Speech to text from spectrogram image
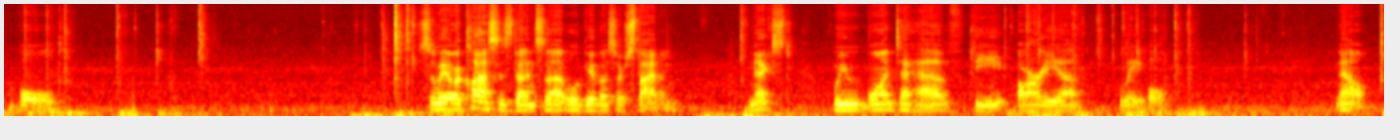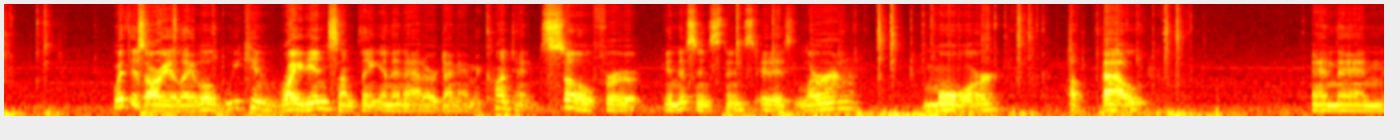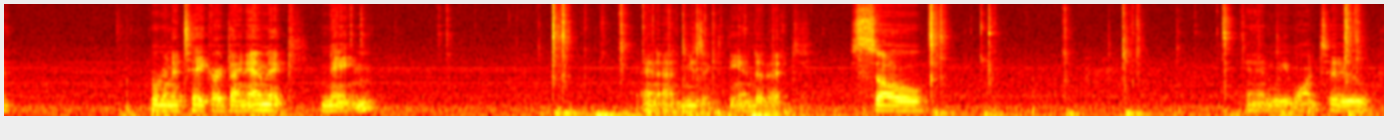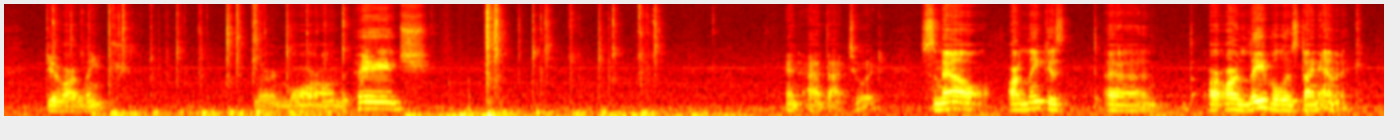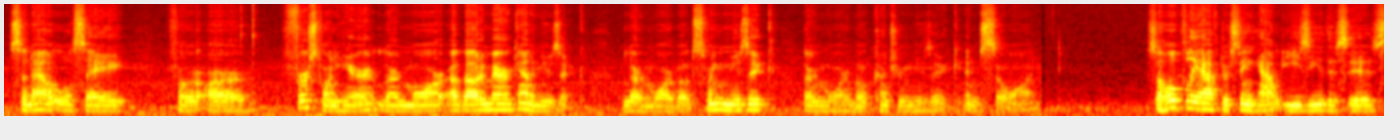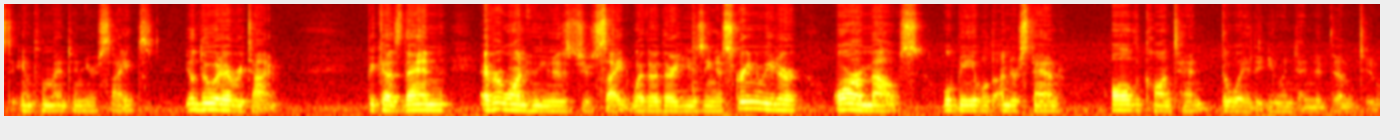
bold. So we have our classes done, so that will give us our styling. Next, we want to have the ARIA label. Now, with this ARIA label, we can write in something and then add our dynamic content. So for, in this instance, it is learn more about, and then we're going to take our dynamic name and add music to the end of it. So, and we want to give our link learn more on the page and add that to it. So now our link is, uh, our, our label is dynamic. So now it will say for our first one here, learn more about Americana music, learn more about swing music, learn more about country music, and so on. So hopefully after seeing how easy this is to implement in your sites, you'll do it every time. Because then everyone who uses your site, whether they're using a screen reader or a mouse, will be able to understand all the content the way that you intended them to.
